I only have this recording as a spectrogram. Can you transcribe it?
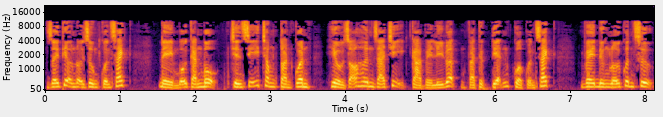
giới thiệu nội dung cuốn sách để mỗi cán bộ, chiến sĩ trong toàn quân hiểu rõ hơn giá trị cả về lý luận và thực tiễn của cuốn sách, về đường lối quân sự,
